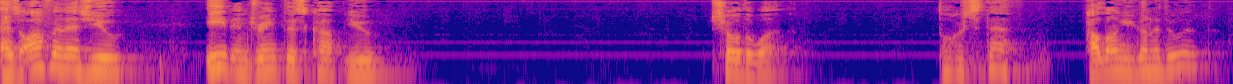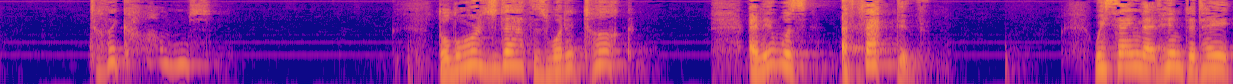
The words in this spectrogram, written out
As often as you eat and drink this cup, you show the what? Lord's death. How long are you going to do it? Till He comes. The Lord's death is what it took. And it was effective. We sang that hymn today.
